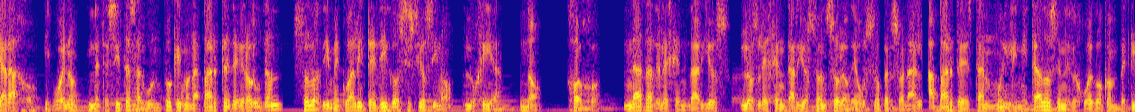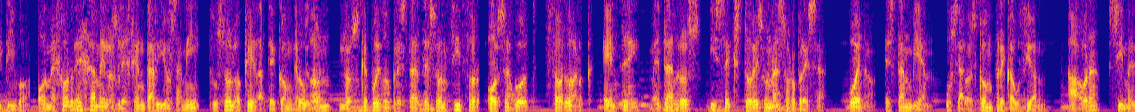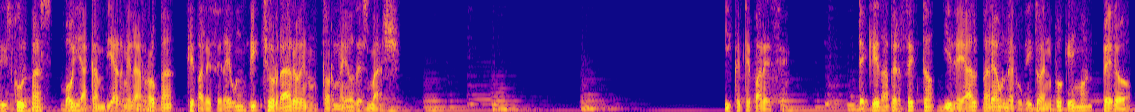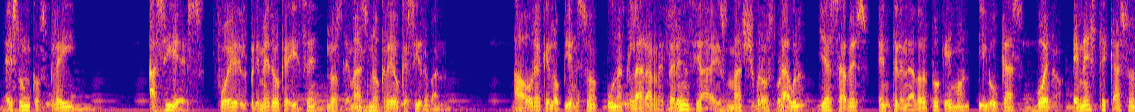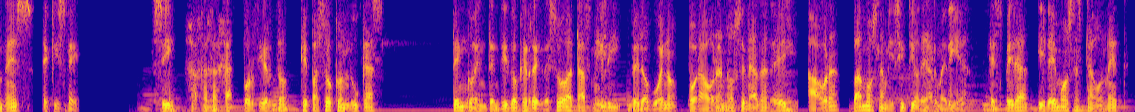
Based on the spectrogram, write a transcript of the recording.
Carajo, y bueno, ¿necesitas algún Pokémon aparte de Groudon? Solo dime cuál y te digo si sí o si no. Lugia. No. Jojo. Nada de legendarios, los legendarios son solo de uso personal, aparte están muy limitados en el juego competitivo. O mejor déjame los legendarios a mí, tú solo quédate con Groudon, los que puedo prestarte son Cizor, Oshawott, Zoroark, Entei, Metagross, y sexto es una sorpresa. Bueno, están bien, úsalos con precaución. Ahora, si me disculpas, voy a cambiarme la ropa, que pareceré un bicho raro en un torneo de Smash. ¿Y qué te parece? Te queda perfecto, ideal para un erudito en Pokémon, pero, ¿es un cosplay? Así es, fue el primero que hice, los demás no creo que sirvan. Ahora que lo pienso, una clara referencia a Smash Bros. Brawl, ya sabes, entrenador Pokémon, y Lucas, bueno, en este caso Ness, XD. Sí, jajajaja, por cierto, ¿qué pasó con Lucas? Tengo entendido que regresó a Tafmili, pero bueno, por ahora no sé nada de él, ahora, vamos a mi sitio de armería. Espera, ¿iremos hasta Onet?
